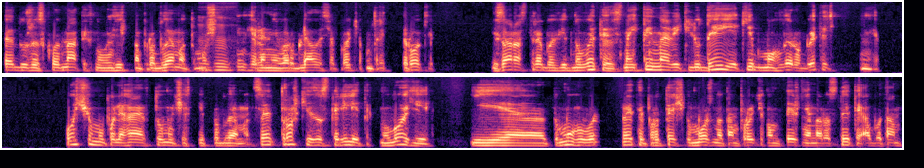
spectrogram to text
це дуже складна технологічна проблема, тому що стінгери не вироблялися протягом 30 років. І зараз треба відновити, знайти навіть людей, які б могли робити стінгери. Ось чому полягає в тому числі проблема. Це трошки застарілі технології, і е, тому говорити про те, що можна там протягом тижня наростити, або там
